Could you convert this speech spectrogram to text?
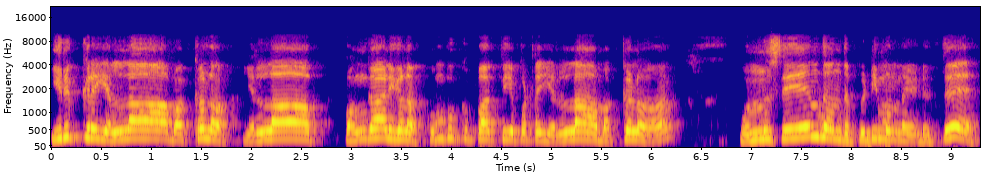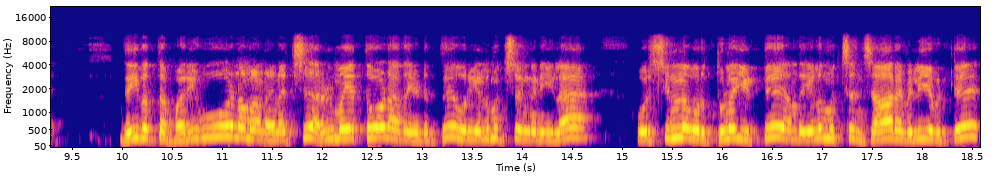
இருக்கிற எல்லா மக்களும் எல்லா பங்காளிகளும் கும்புக்கு பாத்தியப்பட்ட எல்லா மக்களும் ஒன்று சேர்ந்து அந்த பிடிமண்ணை எடுத்து தெய்வத்தை பரிபூர்ணமா நினைச்சு அருள்மயத்தோடு அதை எடுத்து ஒரு எலுமிச்சங்கனியில ஒரு சின்ன ஒரு துளையிட்டு அந்த எலுமிச்சஞ்சாரை வெளியே விட்டு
